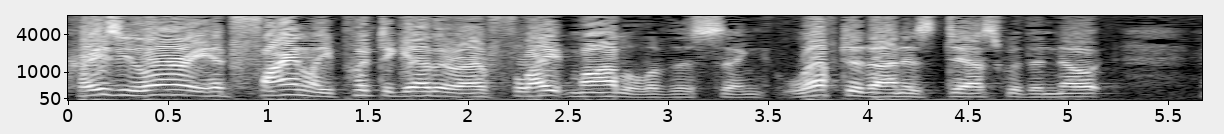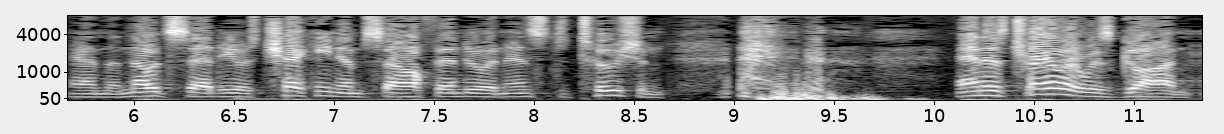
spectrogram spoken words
Crazy Larry had finally put together our flight model of this thing, left it on his desk with a note, and the note said he was checking himself into an institution. and his trailer was gone.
